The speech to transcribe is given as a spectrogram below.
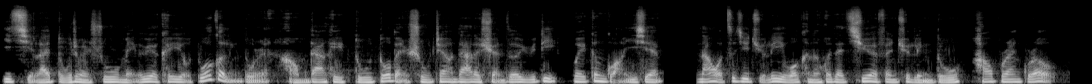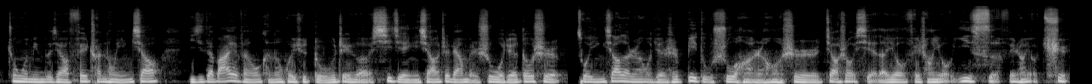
一起来读这本书。每个月可以有多个领读人，好，我们大家可以读多本书，这样大家的选择余地会更广一些。拿我自己举例，我可能会在七月份去领读《How Brand Grow》。中文名字叫非传统营销，以及在八月份我可能会去读这个细节营销这两本书，我觉得都是做营销的人，我觉得是必读书哈。然后是教授写的，又非常有意思，非常有趣，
